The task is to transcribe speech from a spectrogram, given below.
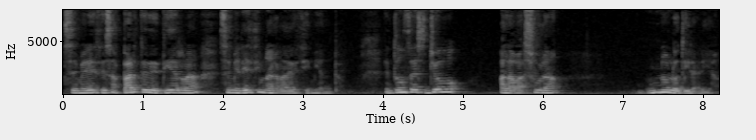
se merece esa parte de tierra, se merece un agradecimiento. Entonces yo a la basura no lo tiraría.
